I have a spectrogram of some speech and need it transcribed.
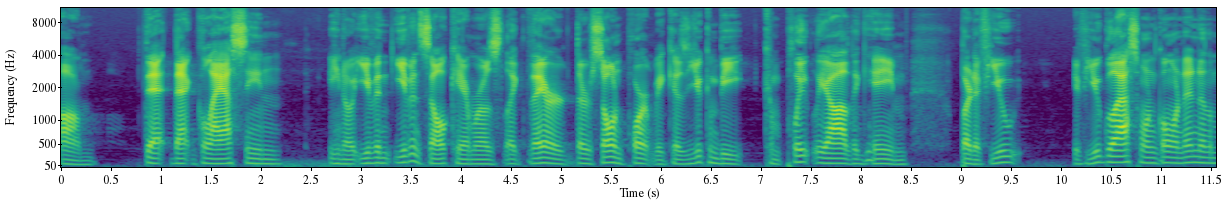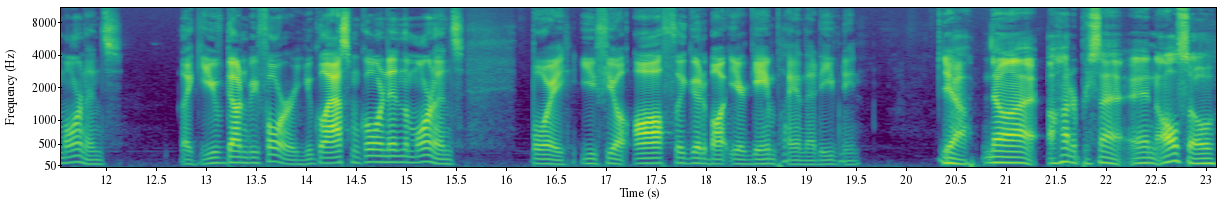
Um, that that glassing, you know, even even cell cameras, like they're they're so important because you can be completely out of the game, but if you if you glass one going in in the mornings, like you've done before, you glass them going in the mornings, boy, you feel awfully good about your game plan that evening. Yeah, no, I a hundred percent. And also,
